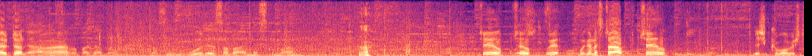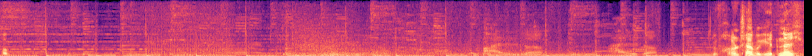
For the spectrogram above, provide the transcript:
No, don't. Ja, ah. lass aber weiterlaufen. Lass ihn in Ruhe, der ist allein, das ist gemein. Chill, chill. We're, we're gonna stop. Chill. Ich kümmere mich drum. Alter. Alter. Die Frontscheibe geht nicht.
